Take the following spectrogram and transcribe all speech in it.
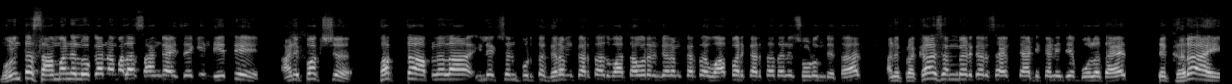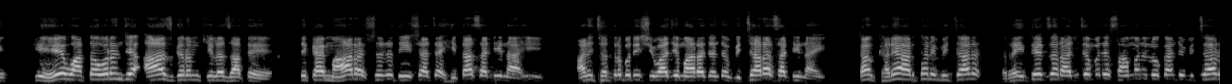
म्हणून तर सामान्य लोकांना मला सांगायचंय की नेते आणि पक्ष फक्त आपल्याला इलेक्शन पुरतं गरम करतात वातावरण गरम करतात वापर करतात आणि सोडून देतात. आणि प्रकाश आंबेडकर साहेब त्या ठिकाणी जे बोलत आहेत ते खरं आहे की हे वातावरण जे आज गरम केलं जाते ते काय महाराष्ट्राच्या देशाच्या हितासाठी नाही आणि छत्रपती शिवाजी महाराजांच्या विचारासाठी नाही. कारण खऱ्या अर्थाने विचार रयतेचं राज्य म्हणजे सामान्य लोकांचे विचार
